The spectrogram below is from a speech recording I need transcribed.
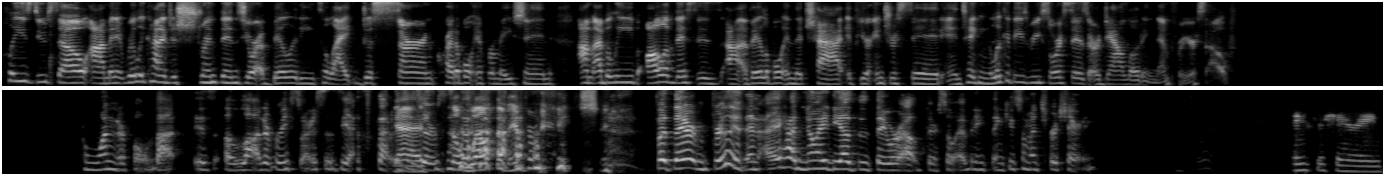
please do so. Um, and it really kind of just strengthens your ability to like discern credible information. Um, I believe all of this is uh, available in the chat if you're interested in taking a look at these resources or downloading them for yourself. Wonderful. That is a lot of resources. Yes, that yes, deserves a wealth of information. but they're brilliant. And I had no idea that they were out there. So Ebonee, thank you so much for sharing. Sure. Thanks for sharing.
